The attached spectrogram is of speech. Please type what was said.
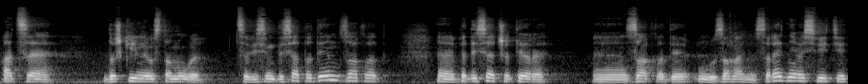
а це дошкільні установи це 81 заклад, е, 54 е, заклади у загальній середній освіті,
